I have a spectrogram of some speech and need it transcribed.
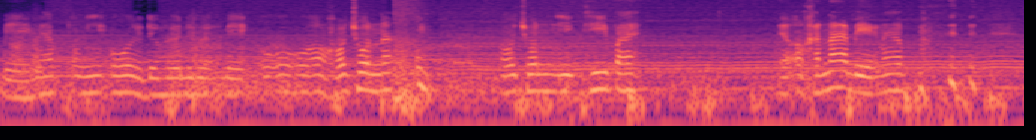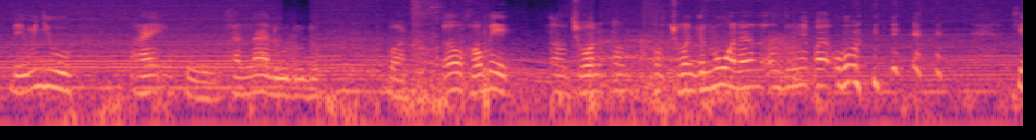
เบรกนะครับ ตรงนี้โอ้ยเดี๋ยวเฮินเดี๋ยวเฮินเบรกโอ้โอ้เขาชนนะอุ้ยเขาชนอีกทีไป เดี๋ยวเอาคันหน้าเบรกนะครับเบรกไม่อยู่ไปโอ้โหคันหน้าดูดูดูบอดแล้วเขาเบรกเอาชนเอาเอาชนกันมั่วแล้วเอาตรงนี้ไปโอ้ เค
